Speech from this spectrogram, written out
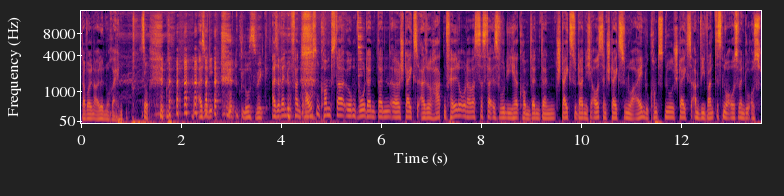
Da wollen alle nur rein. So. Also die. Bloß weg. Also wenn du von draußen kommst da irgendwo, dann, dann äh, steigst du, also Hakenfelde oder was das da ist, wo die herkommen, dann, dann steigst du da nicht aus, dann steigst du nur ein. Du kommst nur, steigst am Vivantes nur aus, wenn du aus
